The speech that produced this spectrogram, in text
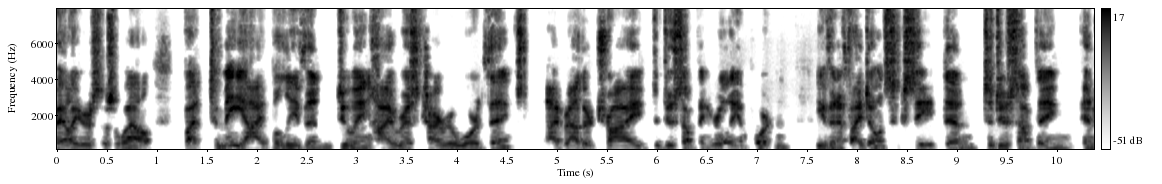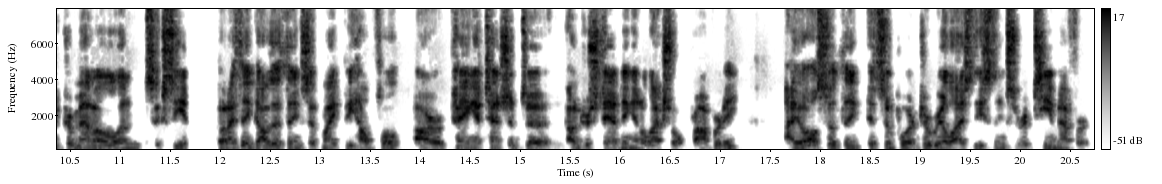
failures as well. But to me, I believe in doing high risk, high reward things. I'd rather try to do something really important, even if I don't succeed, than to do something incremental and succeed. But I think other things that might be helpful are paying attention to understanding intellectual property. I also think it's important to realize these things are a team effort.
